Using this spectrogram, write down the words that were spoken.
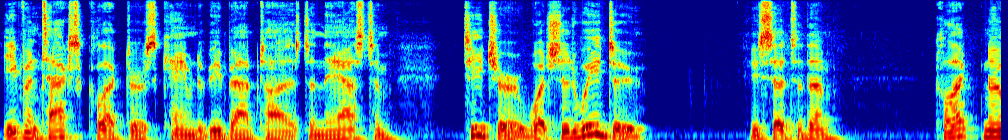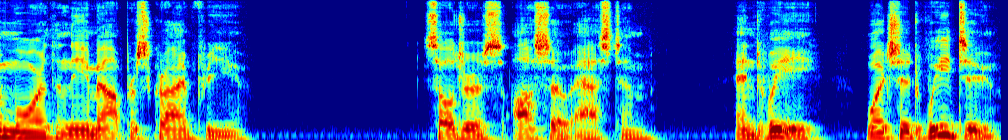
Even tax collectors came to be baptized, and they asked him, Teacher, what should we do? He said to them, Collect no more than the amount prescribed for you. Soldiers also asked him, And we, what should we do?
